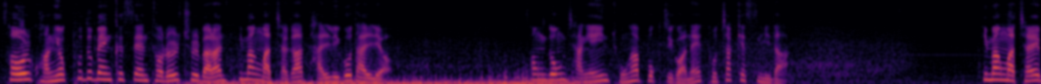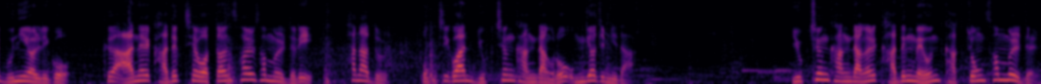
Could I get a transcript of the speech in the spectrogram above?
서울광역푸드뱅크 센터를 출발한 희망마차가 달리고 달려 성동 장애인 종합복지관에 도착했습니다. 희망마차의 문이 열리고 그 안을 가득 채웠던 설 선물들이 하나둘 복지관 6층 강당으로 옮겨집니다. 6층 강당을 가득 메운 각종 선물들.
